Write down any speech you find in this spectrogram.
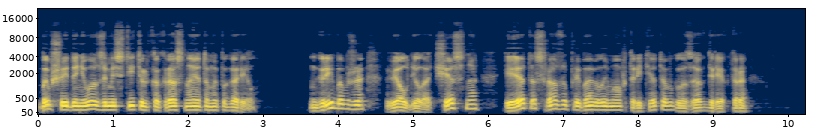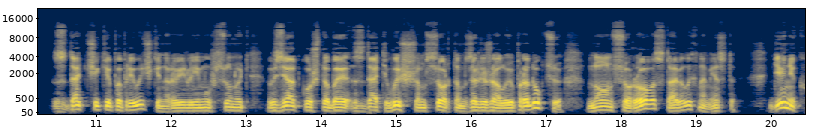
Бывший до него заместитель как раз на этом и погорел. Грибов же вел дела честно, и это сразу прибавило ему авторитета в глазах директора. Сдатчики по привычке норовили ему всунуть взятку, чтобы сдать высшим сортом залежалую продукцию, но он сурово ставил их на место. Денег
